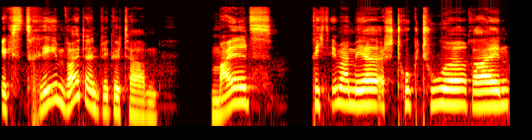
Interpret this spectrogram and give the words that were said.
extrem weiterentwickelt haben. Miles kriegt immer mehr Struktur rein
